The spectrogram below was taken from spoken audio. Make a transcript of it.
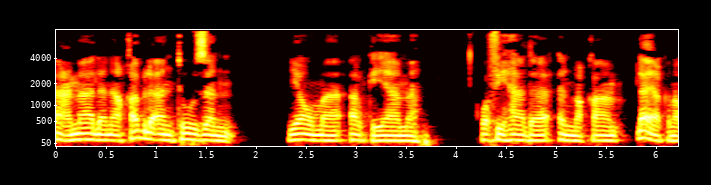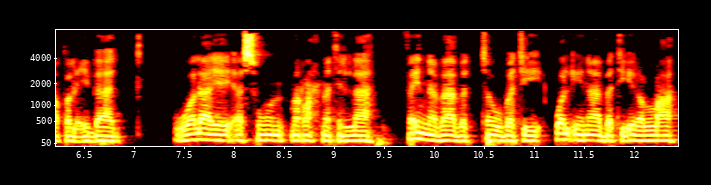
أعمالنا قبل أن توزن يوم القيامة وفي هذا المقام لا يقنط العباد ولا ييأسون من رحمة الله فإن باب التوبة والإنابة إلى الله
